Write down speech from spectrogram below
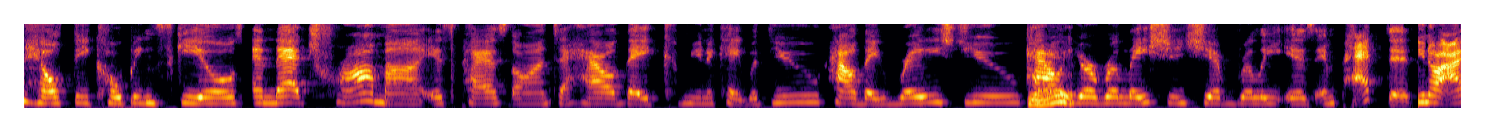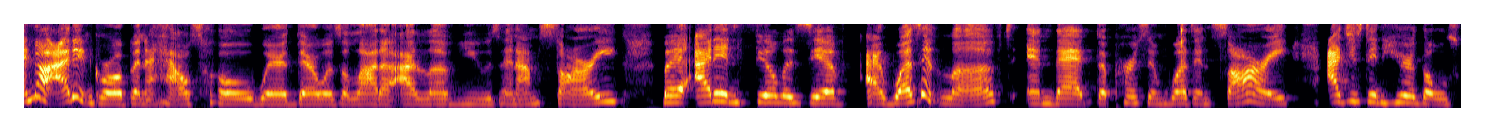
unhealthy coping skills and that trauma is passed on to how they communicate with you how they raised you right. how your relationship really is impacted you know i know i didn't grow up in a household where there was a lot of i love yous and i'm sorry but i didn't feel as if i wasn't loved and that the person wasn't sorry i just didn't hear those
